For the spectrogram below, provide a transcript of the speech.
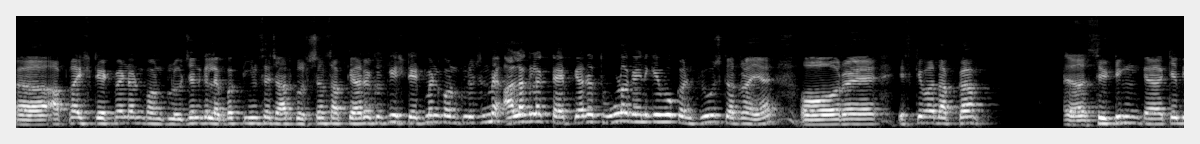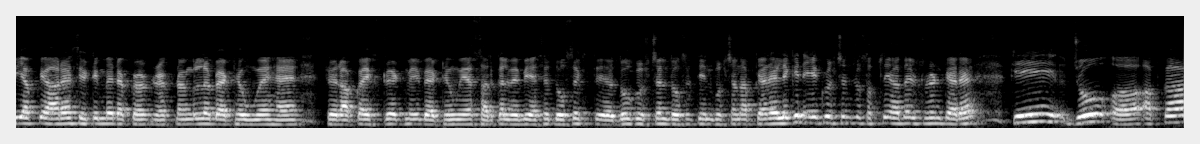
आपका स्टेटमेंट एंड कंक्लूजन के लगभग तीन से चार क्वेश्चन आप कह रहे हो क्योंकि स्टेटमेंट कंक्लूजन में अलग अलग टाइप कह रहे हो थोड़ा कहीं ना कहीं वो कंफ्यूज कर रहे हैं। और इसके बाद आपका सीटिंग के भी आपके आ रहे हैं सीटिंग में रेक्टेंगुलर बैठे हुए हैं, फिर आपका स्ट्रेट में भी बैठे हुए हैं सर्कल में भी ऐसे दो से, दो क्वेश्चन दो से तीन क्वेश्चन आप कह रहे हैं, लेकिन एक क्वेश्चन जो सबसे ज़्यादा स्टूडेंट कह रहे हैं कि जो आपका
